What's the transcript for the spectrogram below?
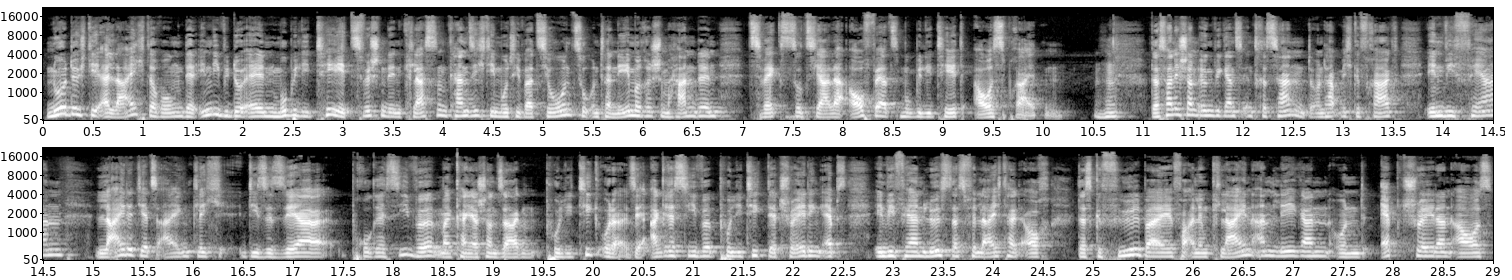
Nur durch die Erleichterung der individuellen Mobilität zwischen den Klassen kann sich die Motivation zu unternehmerischem Handeln zwecks sozialer Aufwärtsmobilität ausbreiten. Mhm. Das fand ich schon irgendwie ganz interessant und habe mich gefragt, inwiefern leidet jetzt eigentlich diese sehr progressive, man kann ja schon sagen, Politik oder sehr aggressive Politik der Trading-Apps, inwiefern löst das vielleicht halt auch das Gefühl bei vor allem Kleinanlegern und App-Tradern aus,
